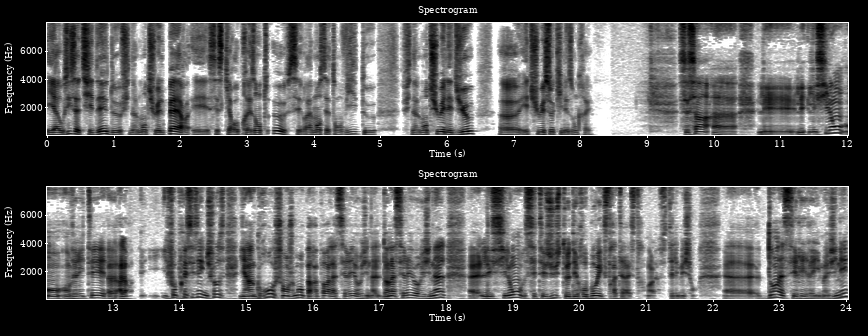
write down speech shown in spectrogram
Et il y a aussi cette idée de finalement tuer le père, et c'est ce qui représente eux. C'est vraiment cette envie de finalement tuer les dieux euh, et tuer ceux qui les ont créés. C'est ça. les, les, les Silons, en, vérité. alors, il faut préciser une chose, il y a un gros changement par rapport à la série originale. Dans la série originale, euh, les Cylons, c'était juste des robots extraterrestres. Voilà, c'était les méchants. Euh, dans la série réimaginée,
